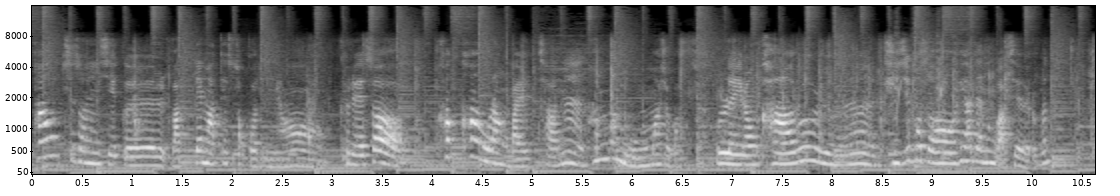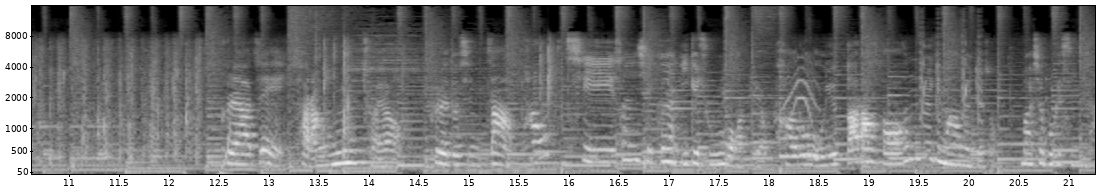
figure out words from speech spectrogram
파우치 전식을 맛대맛 했었거든요. 그래서 카카오랑 말차는 한 번도 못 마셔봤어요. 원래 이런 가루류는 뒤집어서 해야 되는 거 아세요, 여러분? 그래야지 잘 안 뭉쳐요. 그래도 진짜 파우치 선식은 이게 좋은 것 같아요. 바로 우유 따라서 흔들기만 하면 돼서. 마셔보겠습니다.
